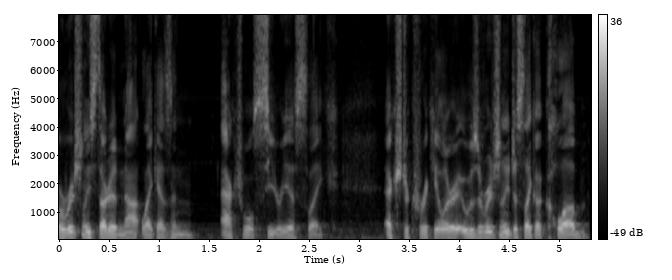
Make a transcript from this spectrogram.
originally started not like as an actual serious like extracurricular. It was originally just like a club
